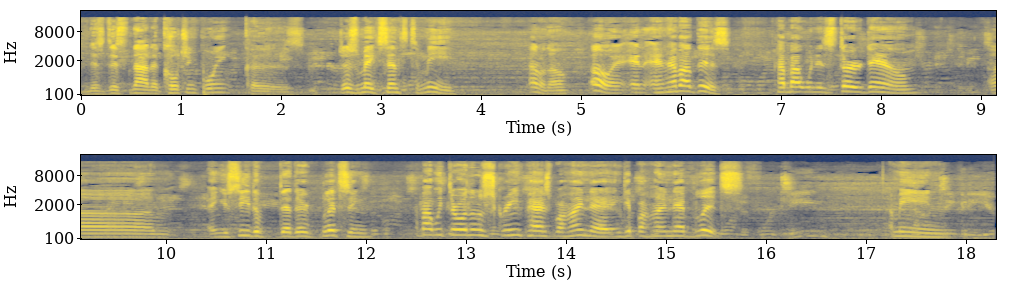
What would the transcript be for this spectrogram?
is this not a coaching point because just makes sense to me i don't know oh and and how about this how about when it's third down um and you see the, that they're blitzing how about we throw a little screen pass behind that and get behind that blitz i mean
